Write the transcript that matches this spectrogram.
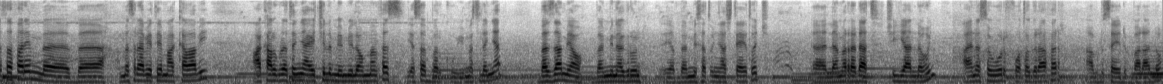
በሰፈሬም በመስሪያ ቤቴም አካባቢ አካል ጉዳተኛ አይችልም የሚለውን መንፈስ የሰበርኩ ይመስለኛል። በዛም ያው በሚነግሩን በሚሰጡኝ አስተያየቶች ለመረዳት ችያለሁኝ። አይነ ስውር ፎቶግራፈር አብዱ ሰይድ እባላለሁ።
